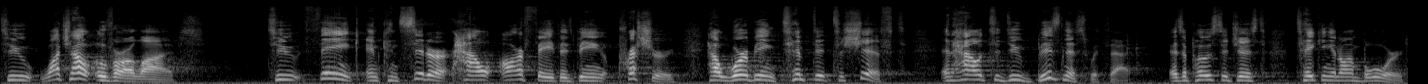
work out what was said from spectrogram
to watch out over our lives, to think and consider how our faith is being pressured, how we're being tempted to shift, and how to do business with that, as opposed to just taking it on board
